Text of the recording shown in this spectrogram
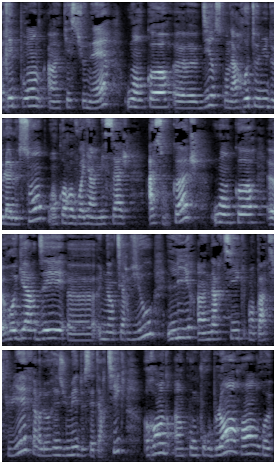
répondre à un questionnaire ou encore euh, dire ce qu'on a retenu de la leçon ou encore envoyer un message à son coach ou encore euh, regarder euh, une interview, lire un article en particulier, faire le résumé de cet article, rendre un concours blanc, rendre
